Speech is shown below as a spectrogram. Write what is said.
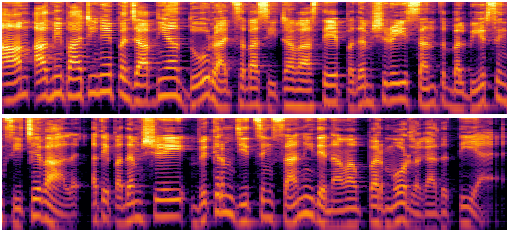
ਆਮ ਆਦਮੀ ਪਾਰਟੀ ਨੇ ਪੰਜਾਬ ਦੀਆਂ ਦੋ ਰਾਜ ਸਭਾ ਸੀਟਾਂ ਵਾਸਤੇ ਪਦਮ ਸ਼੍ਰੀ ਸੰਤ ਬਲਬੀਰ ਸਿੰਘ ਸੀਚੇਵਾਲ ਅਤੇ ਪਦਮ ਸ਼੍ਰੀ ਵਿਕਰਮਜੀਤ ਸਿੰਘ ਸਾਨੀ ਦੇ ਨਾਵਾਂ ਉੱਪਰ ਮੋਹਰ ਲਗਾ ਦਿੱਤੀ ਹੈ।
